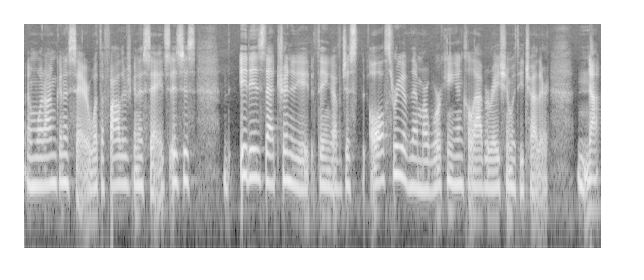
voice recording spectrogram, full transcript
and what I'm going to say, or what the Father's going to say. It's, it's just, it is that Trinity thing of just all three of them are working in collaboration with each other. Not,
